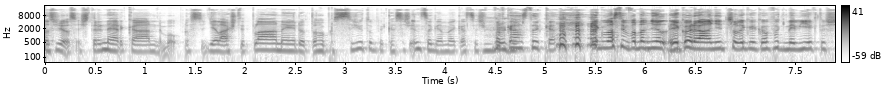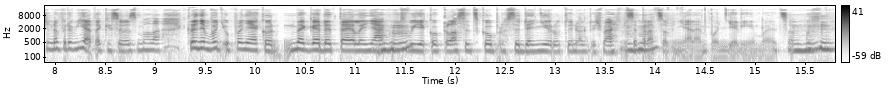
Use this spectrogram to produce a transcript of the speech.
uh, že jsi trenérka nebo prostě děláš ty plány, do toho prostě jsi youtuberka, jsi instagramerka, jsi podcasterka, tak vlastně podle mě jako reálně člověk jako fakt neví, jak to všechno probíhá, taky se bys mohla klidně buď úplně jako mega detaily, nějakou mm-hmm. tvůj jako klasickou prostě denní rutinu, když máš prostě mm-hmm. pracovní, ale pondělí nebo něco. Mm-hmm.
